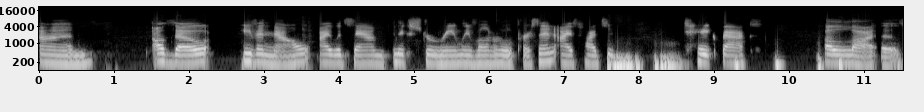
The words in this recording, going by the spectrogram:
um, although even now, I would say I'm an extremely vulnerable person. I've had to take back a lot of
